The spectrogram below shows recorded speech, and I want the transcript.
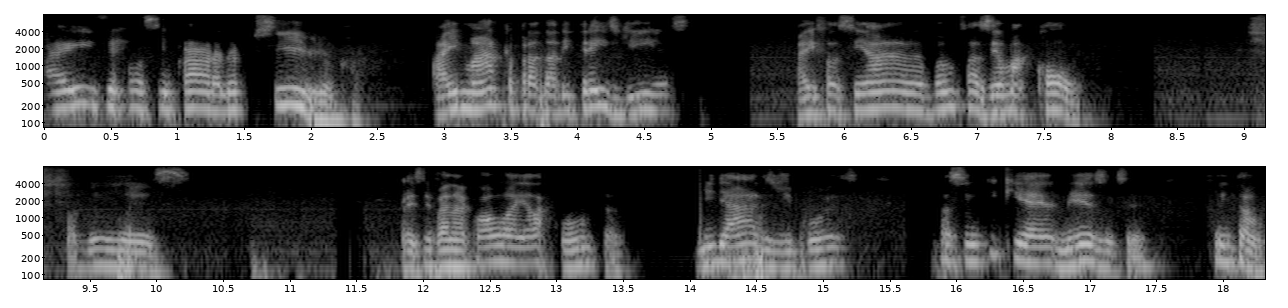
Aí você fala assim, cara, não é possível. Aí marca para dar de três dias. Aí fala assim, ah, vamos fazer uma call. Beleza. Aí você vai na call, aí ela conta milhares de coisas. Assim, o que, que é mesmo? Você... Então,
